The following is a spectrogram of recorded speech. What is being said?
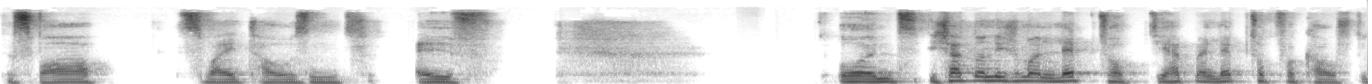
Das war 2011. Und ich hatte noch nicht mal einen Laptop. Die hat meinen Laptop verkauft.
